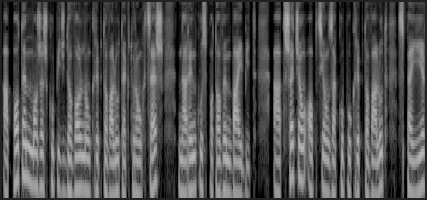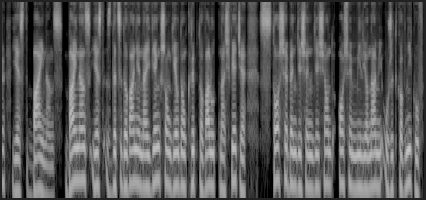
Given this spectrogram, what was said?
a potem możesz kupić dowolną kryptowalutę, którą chcesz na rynku spotowym Bybit. A trzecią opcją zakupu kryptowalut z Payeer jest Binance. Binance jest zdecydowanie największą giełdą kryptowalut na świecie z 178 milionami użytkowników.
